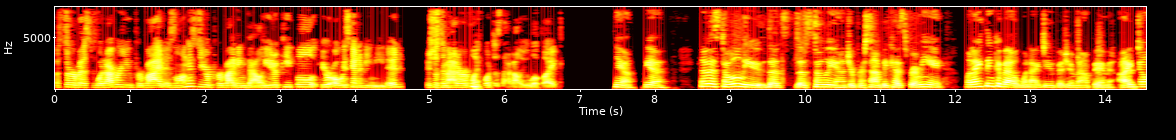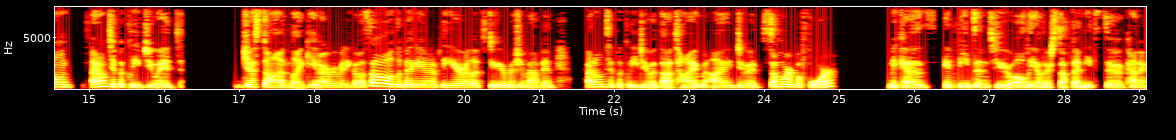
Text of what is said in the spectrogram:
a service, whatever you provide, as long as you're providing value to people, you're always going to be needed. It's just a matter of hmm. like, what does that value look like? Yeah. Yeah. No, that's totally that's that's totally hundred percent. Because for me, when I think about when I do vision mapping, I don't I don't typically do it just on like you know everybody goes oh the beginning of the year let's do your vision mapping. I don't typically do it that time. I do it somewhere before because it feeds into all the other stuff that needs to kind of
